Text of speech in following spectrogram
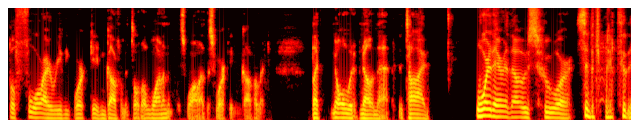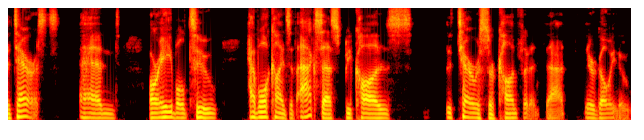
before I really worked in government, although one of them was while I was working in government. But no one would have known that at the time. Or there are those who are sympathetic to the terrorists and are able to have all kinds of access because the terrorists are confident that they're going to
